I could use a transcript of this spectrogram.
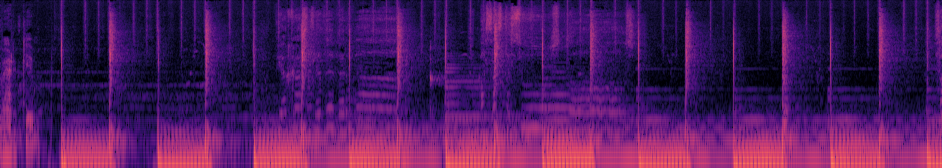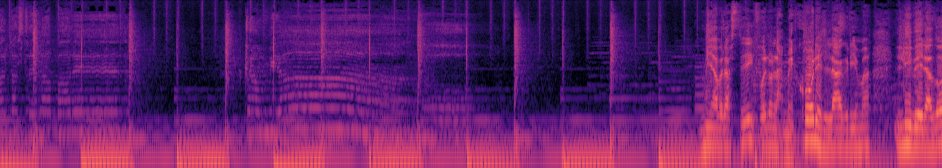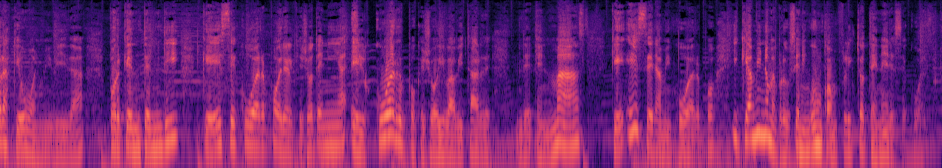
Abracé y fueron las mejores lágrimas liberadoras que hubo en mi vida, porque entendí que ese cuerpo era el que yo tenía, el cuerpo que yo iba a habitar de, en más, que ese era mi cuerpo y que a mí no me producía ningún conflicto tener ese cuerpo.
